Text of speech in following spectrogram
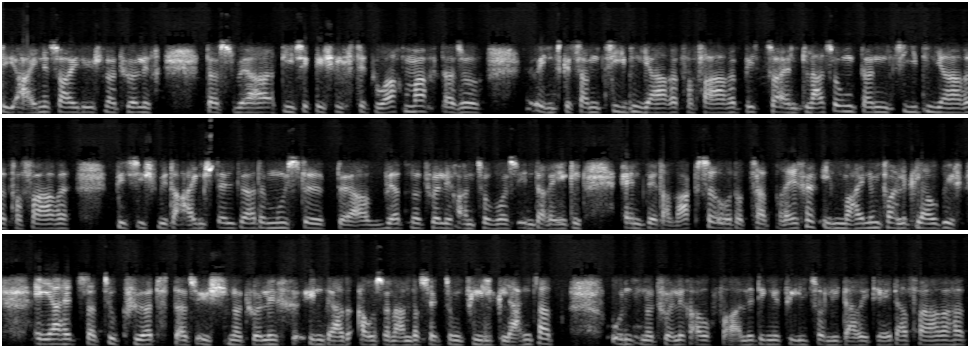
Die eine Seite ist natürlich, dass wer diese Geschichte durchmacht, also insgesamt sieben Jahre Verfahren bis zur Entlassung, dann sieben Jahre Verfahren, bis ich wieder eingestellt werden musste, der wird natürlich an sowas in der Regel entweder wachsen oder zerbrechen. In meinem Fall glaube ich, eher hätte es dazu geführt, dass ich natürlich in der Auseinandersetzung viel gelernt habe und natürlich auch vor allen Dingen viel Solidarität erfahren habe,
